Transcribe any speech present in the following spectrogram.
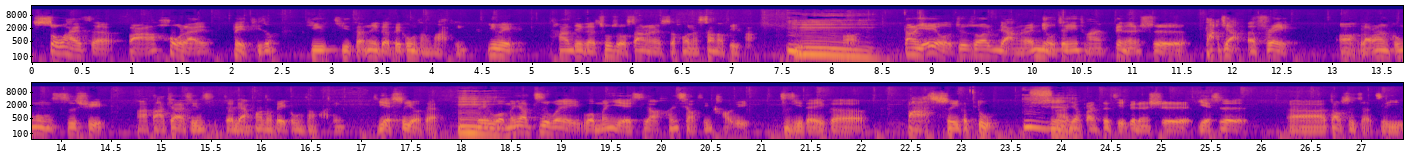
受害者反而后来被提中。提提到那个被供上法庭，因为他这个出手伤人的时候呢，伤到对方。嗯，哦，当然也有，就是说两人扭成一团，变成是打架，afraid，哦，扰乱公共秩序啊，打架的形式，就两方都被供上法庭，也是有的。嗯，所以我们要自卫，我们也是要很小心考虑自己的一个把持一个度，是啊，要不然自己变成是也是。呃，肇事者之一。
